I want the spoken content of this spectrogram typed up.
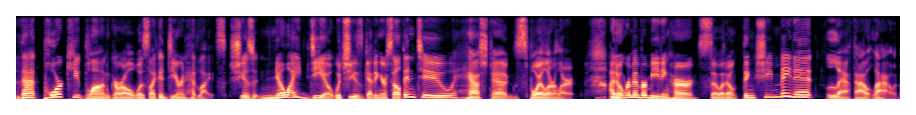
That poor cute blonde girl was like a deer in headlights. She has no idea what she is getting herself into. Hashtag spoiler alert. I don't remember meeting her, so I don't think she made it. Laugh out loud.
